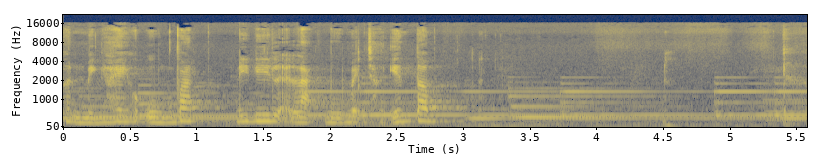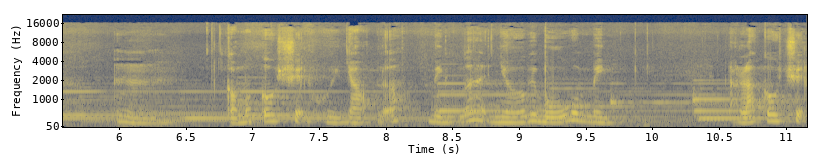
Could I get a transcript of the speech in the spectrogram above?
Phần mình hay uống vặt, đi đi lại lại, bố mẹ chẳng yên tâm. Uhm có một câu chuyện hồi nhỏ nữa, mình cũng rất là nhớ với bố của mình. Đó là câu chuyện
